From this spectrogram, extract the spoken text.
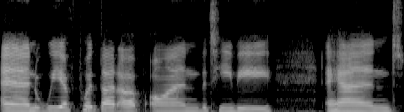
and we have put that up on the TV, and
